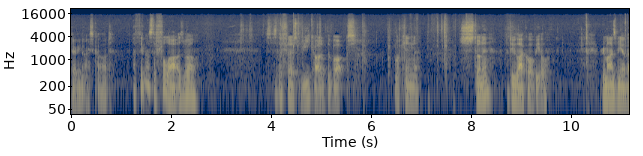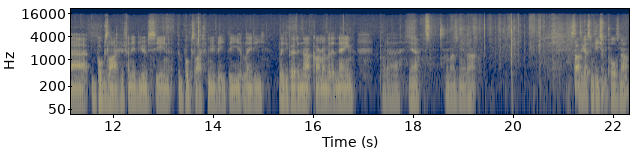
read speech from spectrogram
Very nice card. I think that's the full art as well. This is the first V card of the box. Looking stunning. I do like Orbeetle. Reminds me of uh, Bug's Life, if any of you have seen the Bug's Life movie, the lady ladybird in that, can't remember the name, but uh, yeah, reminds me of that. Starting to get some decent pulls now.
